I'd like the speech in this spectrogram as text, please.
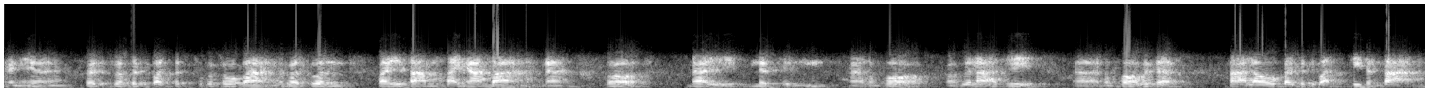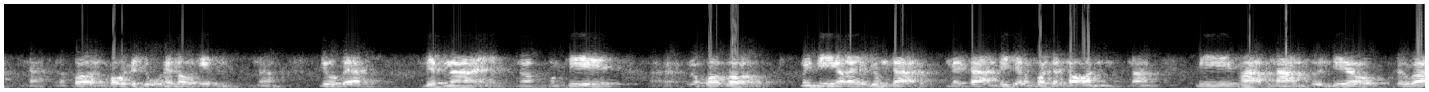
อย่างเงี้ยก็จะชวนปฏิบัติสุกโตบ้าง แล้วก็ชวนไปตามสายงานบ้างนะก็ได้นึกถึงหลวงพ่อเวลาที่หลวงพ่อก็จะพาเราไปปฏิบัติที่ต่างๆนะแล้วก็หลวงพ่อก็จะอยู่ให้เราเห็นนะอยู่แบบเรียบง่ายเนาะบางทีหลวงพ่อก็ ไม่มีอะไรยุ่งยากในการที่จะหลวงพ่อจะนอนนะ มีภาพน้ำผืนเดียว หรือว่า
